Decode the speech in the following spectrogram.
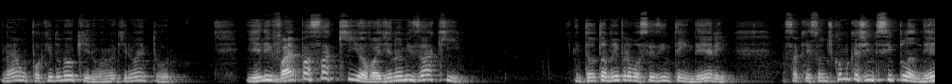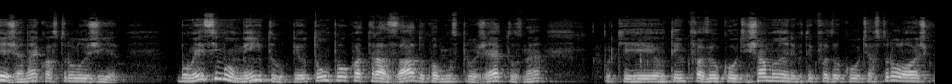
né, um pouquinho do meu Quirón, meu Quirón é em touro. E ele vai passar aqui, ó, vai dinamizar aqui. Então também para vocês entenderem essa questão de como que a gente se planeja né, com a astrologia. Bom, esse momento eu estou um pouco atrasado com alguns projetos, né? Porque eu tenho que fazer o coach xamânico, eu tenho que fazer o coach astrológico.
